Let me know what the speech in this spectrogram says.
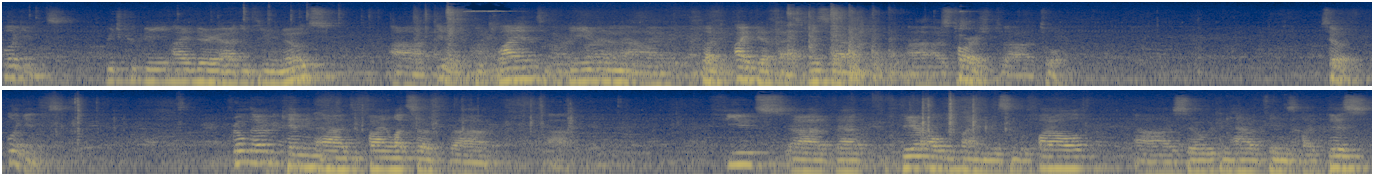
plugins, which could be either uh, Ethereum nodes, uh, you know, could be client, it could be even like IPFS, this a storage tool. So, plugins. From there, we can uh, define lots of uh, uh, fields uh, that they are all defined in a single file. Uh, so we can have things like this,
